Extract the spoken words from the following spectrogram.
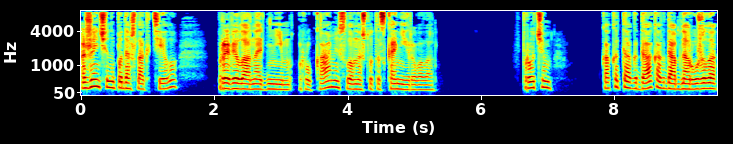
Женщина подошла к телу, провела над ним руками, словно что-то сканировала. Впрочем, как и тогда, когда обнаружила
